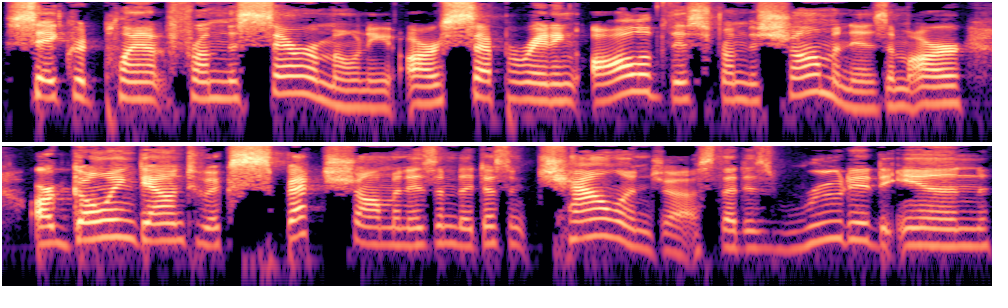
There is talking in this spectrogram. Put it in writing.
sacred plant from the ceremony are separating all of this from the shamanism are are going down to expect shamanism that doesn't challenge us that is rooted in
